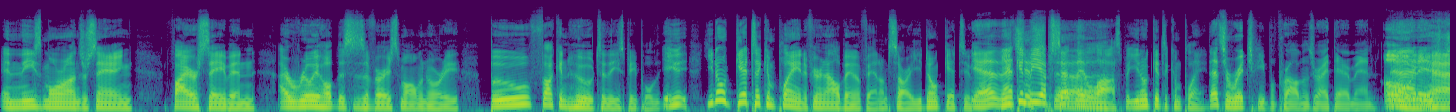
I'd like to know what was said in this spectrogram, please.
and these morons are saying fire Saban. I really hope this is a very small minority. Boo fucking who to these people. You you don't get to complain if you're an Alabama fan. I'm sorry, you don't get to. Yeah, you can be just, upset they uh, lost, but you don't get to complain. That's rich people problems right there, man. Oh, That is yeah.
